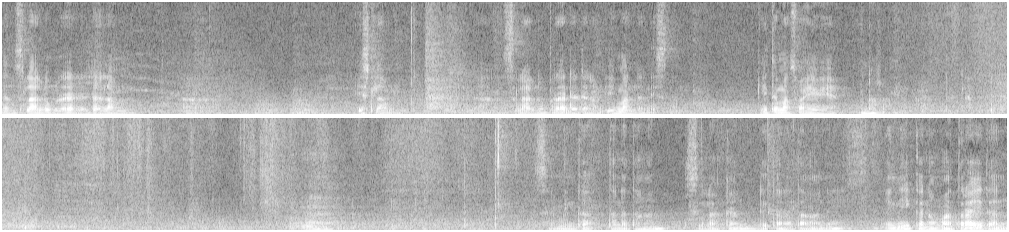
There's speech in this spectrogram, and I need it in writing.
dan selalu berada dalam uh, Islam. Dan selalu berada dalam iman dan Islam. Itu Mas Wahyu ya? Benar. saya minta tanda tangan silakan ditandatangani ini karena materai dan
